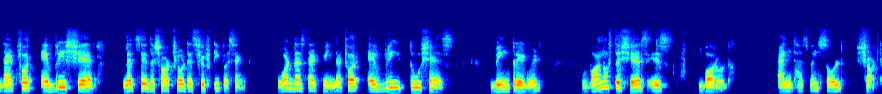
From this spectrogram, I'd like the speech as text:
that for every share, let's say the short float is 50%, what does that mean? That for every two shares being traded, one of the shares is borrowed and it has been sold short.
